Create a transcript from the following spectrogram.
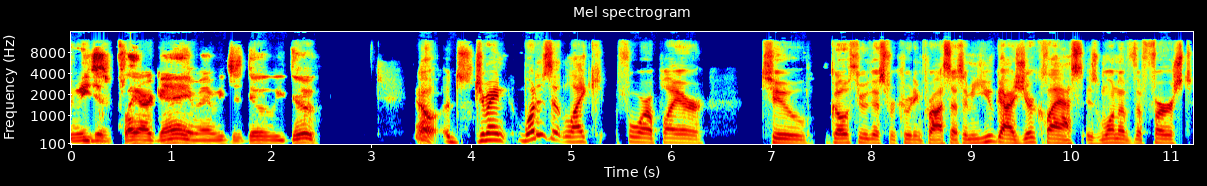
we just play our game, man. We just do what we do. Oh, you know, Jermaine, what is it like for a player to go through this recruiting process? I mean, you guys, your class is one of the first.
